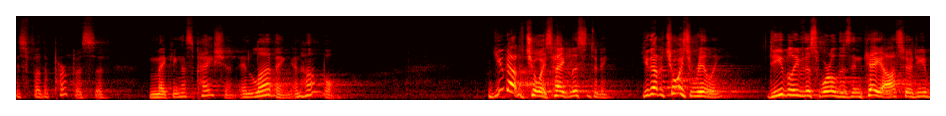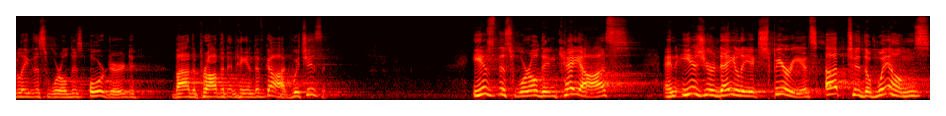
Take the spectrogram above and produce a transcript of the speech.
is for the purpose of making us patient and loving and humble. You got a choice. Hey, listen to me. You got a choice, really. Do you believe this world is in chaos or do you believe this world is ordered by the provident hand of God? Which is it? Is this world in chaos? And is your daily experience up to the whims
